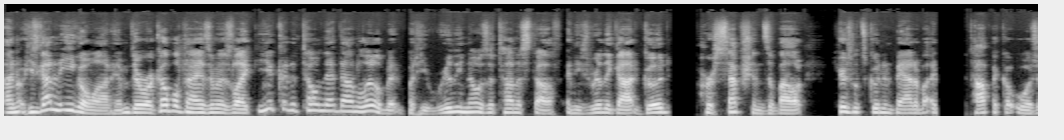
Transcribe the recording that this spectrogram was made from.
I know he's got an ego on him. There were a couple times when it was like you could have toned that down a little bit, but he really knows a ton of stuff, and he's really got good perceptions about here's what's good and bad about it. The topic was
